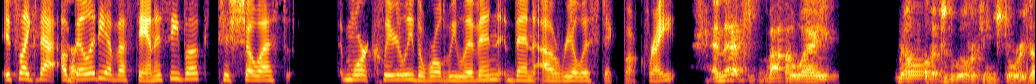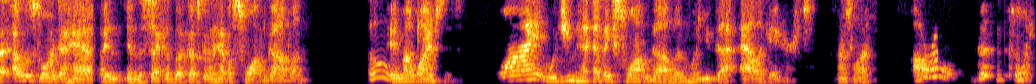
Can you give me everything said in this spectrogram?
It's like that ability of a fantasy book to show us more clearly the world we live in than a realistic book, right? And that's, by the way, relevant to the Wilder King stories. I, I was going to have in, in the second book, I was going to have a swamp goblin. Oh, And my wife says, Why would you have a swamp goblin when you got alligators? And I was like, All right, good point.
